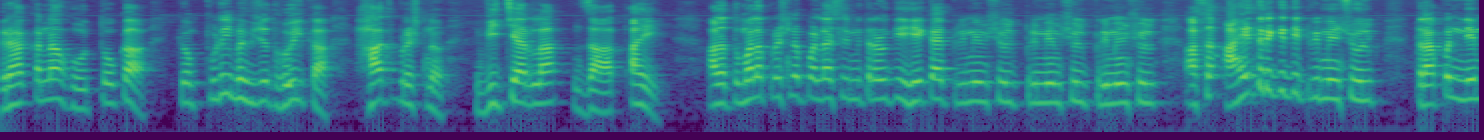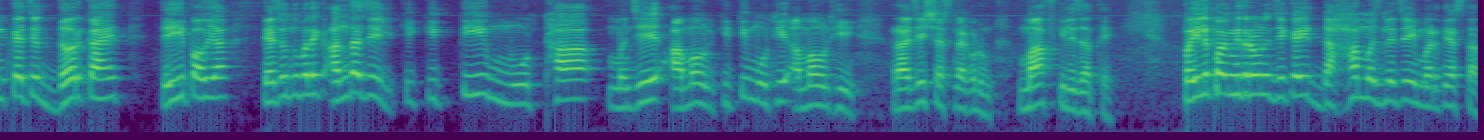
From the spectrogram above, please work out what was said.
ग्राहकांना होतो का? किंवा पुढील भविष्यात होईल का? हाच प्रश्न विचारला जात आहे. आता तुम्हाला प्रश्न पडला असेल मित्रांनो की हे काय प्रीमियम शुल्क प्रीमियम शुल्क प्रीमियम शुल्क? असं आहे तरी किती प्रीमियम शुल्क? तर आपण नेमक्याचे दर काय आहेत तेही पाहूया. त्याच्यातून तुम्हाला एक अंदाज येईल की किती मोठा म्हणजे अमाऊंट किती मोठी अमाऊंट ही राज्य शासनाकडून माफ केली जाते. पहिलं पण मित्रांनो जे काही दहा मजल्याच्या इमारती असतात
